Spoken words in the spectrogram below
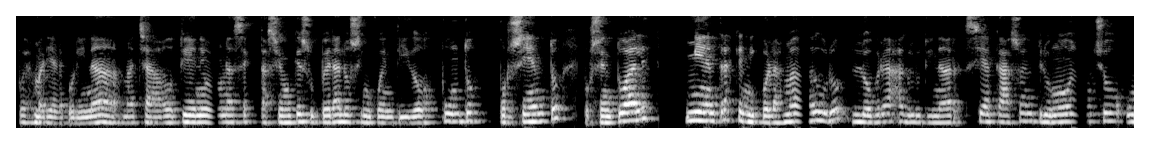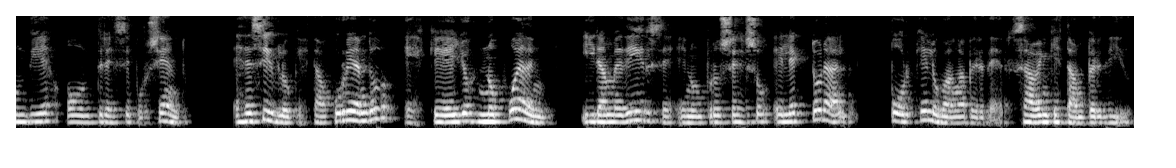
pues María Corina Machado tiene una aceptación que supera los 52 puntos por ciento, porcentuales, mientras que Nicolás Maduro logra aglutinar si acaso entre un 8, un 10 o un 13%. Es decir, lo que está ocurriendo es que ellos no pueden ir a medirse en un proceso electoral porque lo van a perder, saben que están perdidos.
